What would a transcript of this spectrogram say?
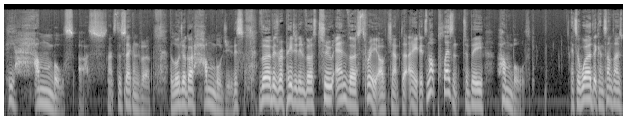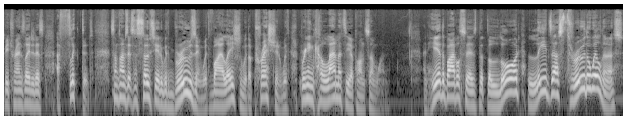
he humbles us. That's the second verb. The Lord your God humbled you. This verb is repeated in verse 2 and verse 3 of chapter 8. It's not pleasant to be humbled. It's a word that can sometimes be translated as afflicted. Sometimes it's associated with bruising, with violation, with oppression, with bringing calamity upon someone. And here the Bible says that the Lord leads us through the wilderness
